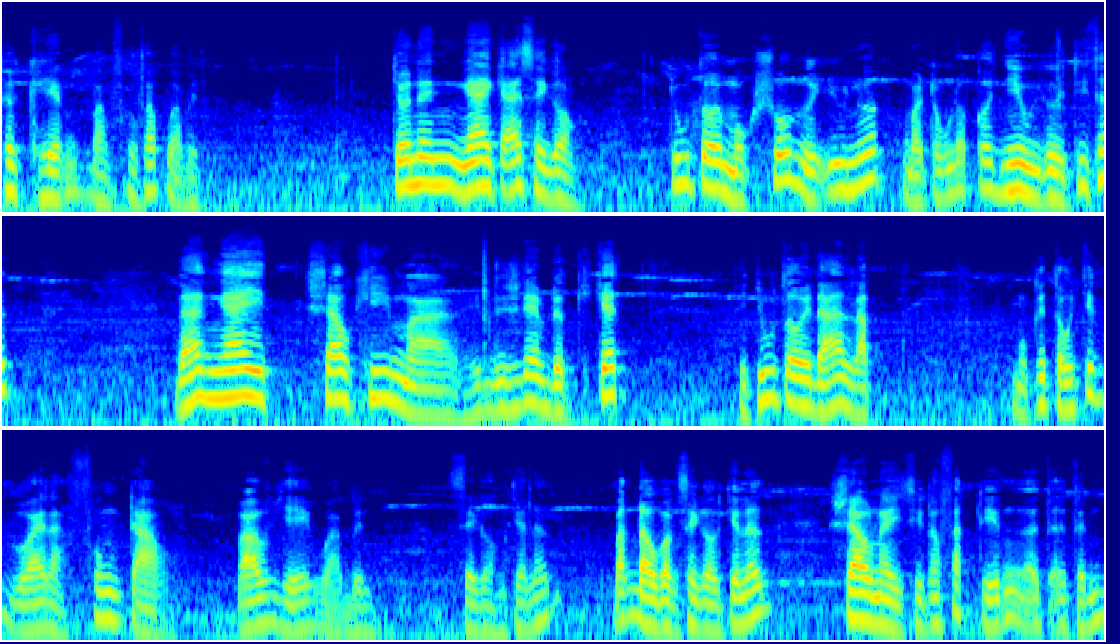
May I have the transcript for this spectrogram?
thực hiện bằng phương pháp hòa bình. Cho nên ngay cả ở Sài Gòn, chúng tôi một số người yêu nước mà trong đó có nhiều người trí thức đã ngay sau khi mà hiệp định Geneva được ký kết thì chúng tôi đã lập một cái tổ chức gọi là phong trào bảo vệ hòa bình Sài Gòn chợ lớn. Bắt đầu bằng Sài Gòn chợ lớn sau này thì nó phát triển ở, ở tỉnh.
